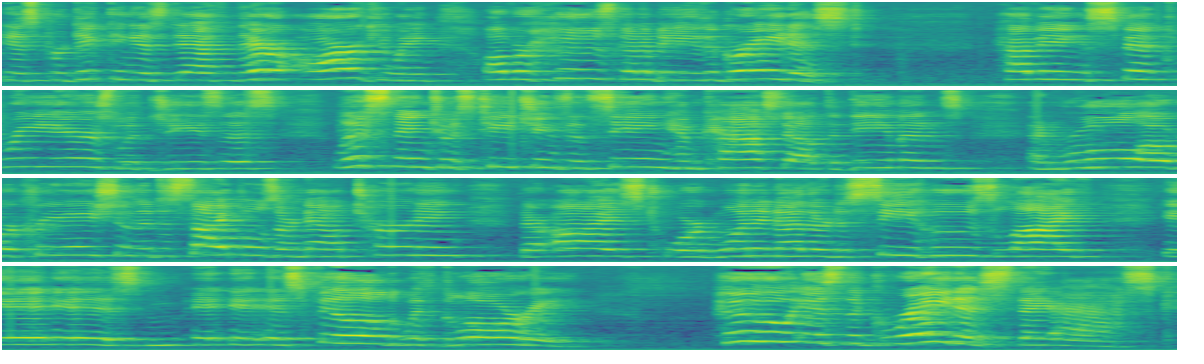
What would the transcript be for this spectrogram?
is predicting his death, they're arguing over who's going to be the greatest. Having spent three years with Jesus, listening to his teachings and seeing him cast out the demons, and rule over creation, the disciples are now turning their eyes toward one another to see whose life is, is filled with glory. Who is the greatest, they ask.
